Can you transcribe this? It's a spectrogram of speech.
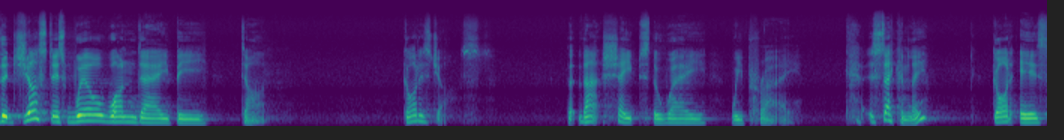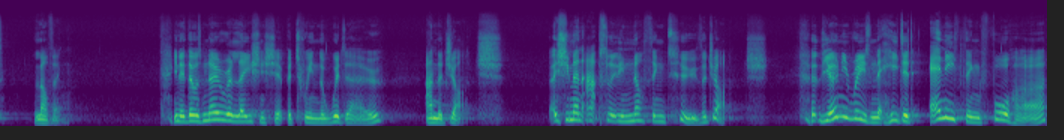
that justice will one day be done. God is just. That that shapes the way we pray. Secondly, God is loving. You know, there was no relationship between the widow and the judge. She meant absolutely nothing to the judge. The only reason that he did anything for her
